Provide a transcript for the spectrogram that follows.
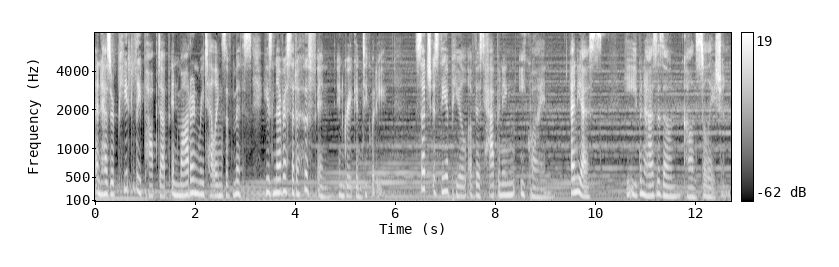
and has repeatedly popped up in modern retellings of myths he's never set a hoof in in Greek antiquity. Such is the appeal of this happening equine. And yes, he even has his own constellation.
